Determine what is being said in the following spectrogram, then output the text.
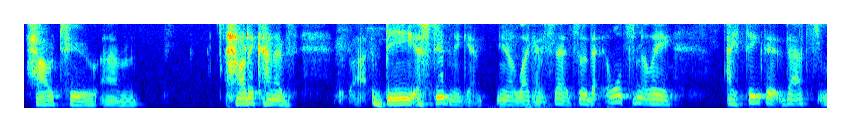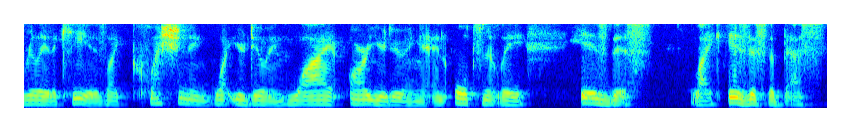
how to um, how to kind of uh, be a student again. You know, like I said. So that ultimately, I think that that's really the key is like questioning what you're doing. Why are you doing it? And ultimately, is this like is this the best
